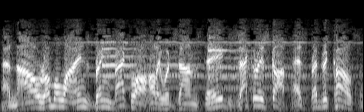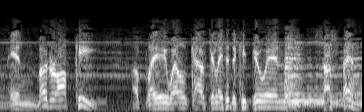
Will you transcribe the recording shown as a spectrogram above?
And now Roma Wines bring back to our Hollywood soundstage Zachary Scott as Frederick Carlson in Murder Off Key, a play well calculated to keep you in suspense.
